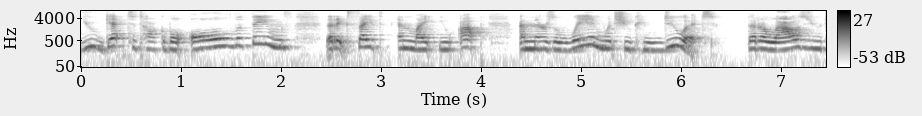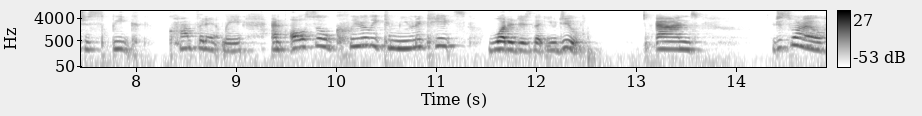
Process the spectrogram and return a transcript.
You get to talk about all the things that excite and light you up. And there's a way in which you can do it that allows you to speak confidently and also clearly communicates what it is that you do. And I just want to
